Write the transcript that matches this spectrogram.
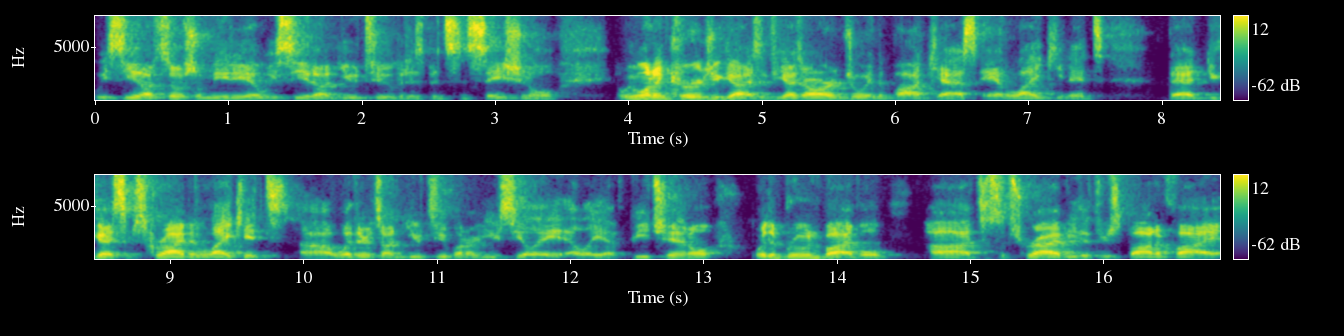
We see it on social media, we see it on YouTube. It has been sensational. And we want to encourage you guys, if you guys are enjoying the podcast and liking it, that you guys subscribe and like it, uh, whether it's on YouTube on our UCLA LAFB channel or the Bruin Bible, uh, to subscribe either through Spotify,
